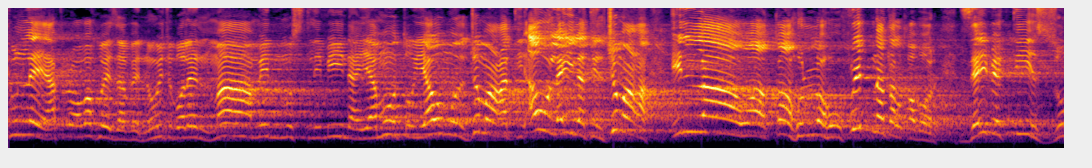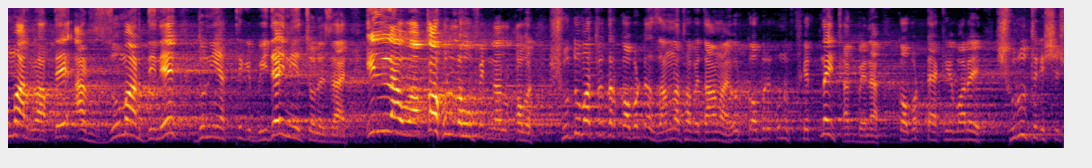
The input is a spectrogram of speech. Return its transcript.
শুনলে আপনারা অবাক হয়ে যাবে নবীজি বলেন, মা মিন মুসলিমিনা ইয়ামুতু ইয়াউমুল জুমআতি আও লাইলাতিল জুমআ ইল্লা ওয়াকাহুল্লাহু ফিতনাতাল কবর। যেই ব্যক্তি জুমার রাতে আর জুমার দিনে দুনিয়ার থেকে বিদায় নিয়ে চলে যায়, ইল্লা ওয়াকাহুল্লাহু ফিতনাতাল কবর। শুধুমাত্র তার কবরটা জান্নাত হবে তা নয়, ওর কবরে কোনো ফিতনাই থাকবে না। কবরটা একেবারে শুরু থেকে শেষ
